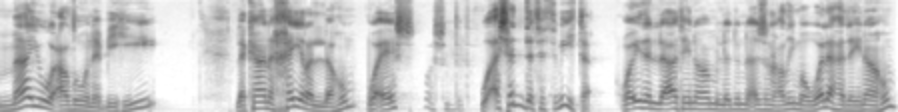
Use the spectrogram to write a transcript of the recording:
ما يوعظون به لكان خيرا لهم وإيش؟ واشدد وأشد تثبيتا. وإذا لآتيناهم من لدنا أجرا عظيما ولهديناهم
